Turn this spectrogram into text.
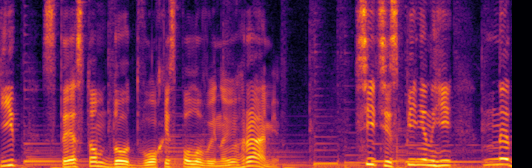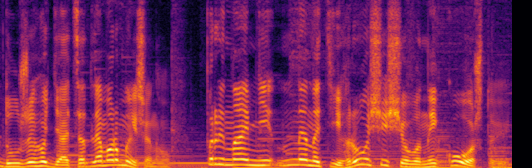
Hit з тестом до 2,5 грамів. Всі ці спінінги не дуже годяться для мормишингу, принаймні не на ті гроші, що вони коштують.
